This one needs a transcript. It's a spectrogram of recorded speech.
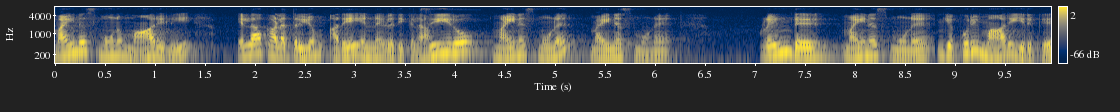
மைனஸ் மூணு மாறிலி எல்லா காலத்திலையும் அதே எண்ணை எழுதிக்கலாம். ஜீரோ மைனஸ் மூணு மைனஸ் மூணு. ரெண்டு மைனஸ் மூணு. இங்கே குறி மாறி இருக்கு.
